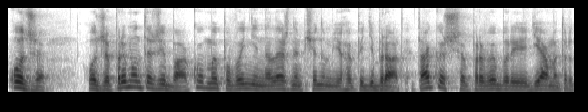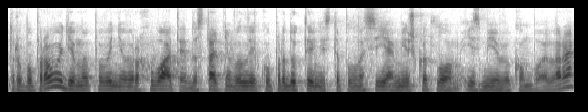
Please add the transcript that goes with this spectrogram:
Отже, Отже, при монтажі баку ми повинні належним чином його підібрати. Також при виборі діаметру трубопроводів ми повинні врахувати достатньо велику продуктивність теплоносія між котлом і змійовиком бойлера.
